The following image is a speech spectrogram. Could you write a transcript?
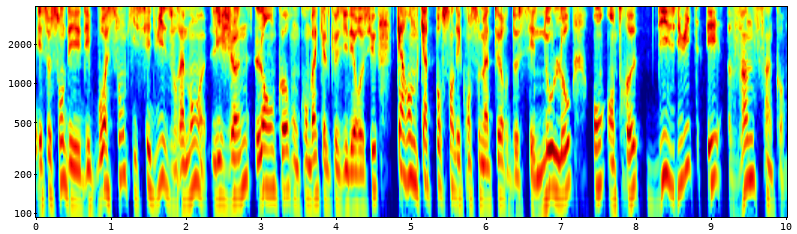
Et ce sont des, boissons qui séduisent vraiment les jeunes. Là encore, on combat quelques idées reçues. 44% des consommateurs de ces no low ont entre 18 et 25 ans.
